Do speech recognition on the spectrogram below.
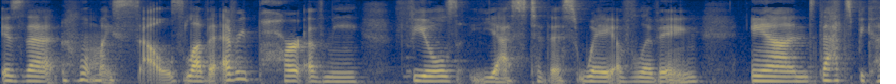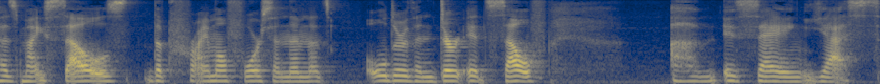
is that well, my cells love it. Every part of me feels yes to this way of living. And that's because my cells, the primal force in them that's older than dirt itself, um, is saying, yes,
